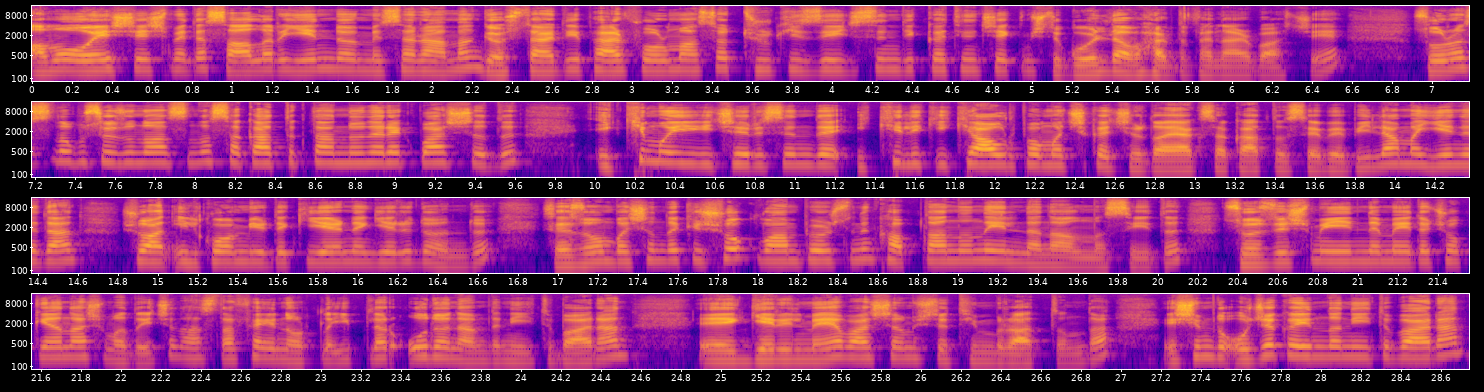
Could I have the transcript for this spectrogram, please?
Ama o eşleşmede sahalara yeni dönmesine rağmen gösterdiği performansla Türk izleyicisinin dikkatini çekmişti. Golü de vardı Fenerbahçe'ye. Sonrasında bu sezon aslında sakatlıktan dönerek başladı. Ekim ayı içerisinde 2 lig 2 Avrupa maçı kaçırdı ayak sakatlığı sebebiyle ama yeniden şu an ilk 11'deki yerine geri döndü. Sezon başındaki şok Van Persie'nin kaptanlığını elinden almasıydı. Sözleşme yenilemeye de çok yanaşmadığı için aslında Feyenoord'la ipler o dönemden itibaren e, gerilmeye başlamıştı Timber hattında. E şimdi Ocak ayından itibaren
